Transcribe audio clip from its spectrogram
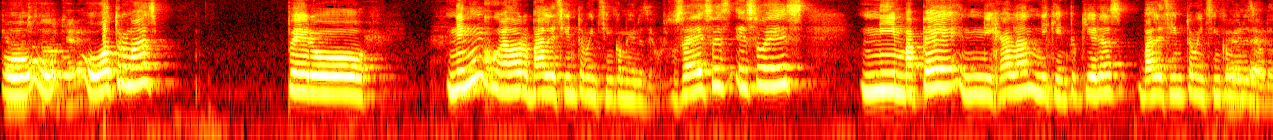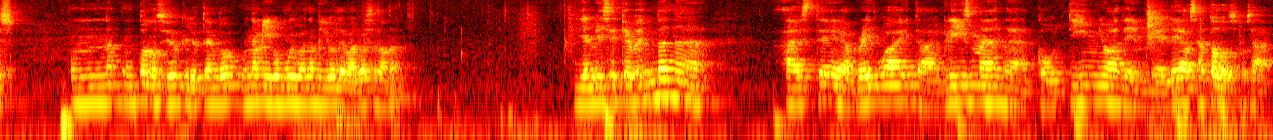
Que O, o- o otro más, pero ningún jugador vale 125 millones de euros. O sea, eso es, eso es, ni Mbappé, ni Haaland, ni quien tú quieras, vale 125 millones de Fíjate. euros. Un, un conocido que yo tengo, un amigo, muy buen amigo, le va al Barcelona. Y él me dice que vendan a, a este, a Braithwaite, a Griezmann, a Coutinho, a Dembélé, o sea, a todos. O sea,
